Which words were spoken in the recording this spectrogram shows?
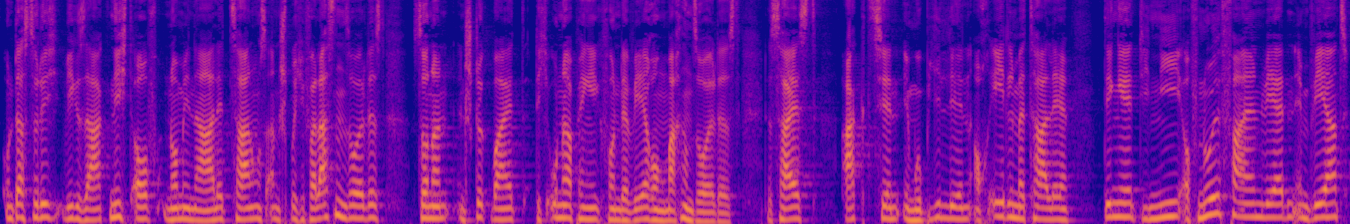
und dass du dich, wie gesagt, nicht auf nominale Zahlungsansprüche verlassen solltest, sondern ein Stück weit dich unabhängig von der Währung machen solltest. Das heißt, Aktien, Immobilien, auch Edelmetalle, Dinge, die nie auf Null fallen werden im Wert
